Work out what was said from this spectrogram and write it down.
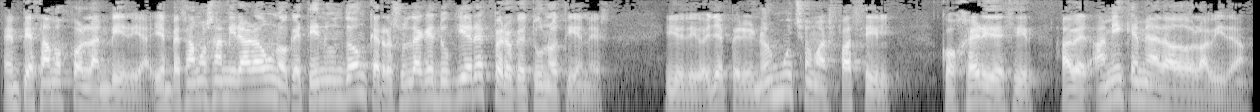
Empezamos con la envidia y empezamos a mirar a uno que tiene un don que resulta que tú quieres, pero que tú no tienes. Y yo digo, oye, pero ¿y no es mucho más fácil coger y decir, a ver, ¿a mí qué me ha dado la vida?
